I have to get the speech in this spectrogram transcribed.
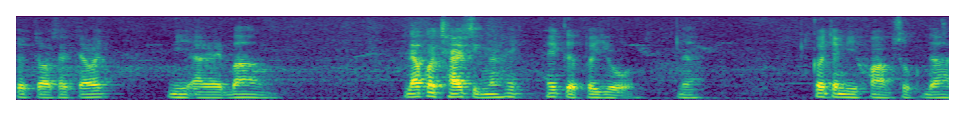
จดจ่อใส่ใจว่ามีอะไรบ้าง แล้วก็ใช้สิ่งนั้นให้ให้เกิดประโยชน์นะก็จะมีความสุขได้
